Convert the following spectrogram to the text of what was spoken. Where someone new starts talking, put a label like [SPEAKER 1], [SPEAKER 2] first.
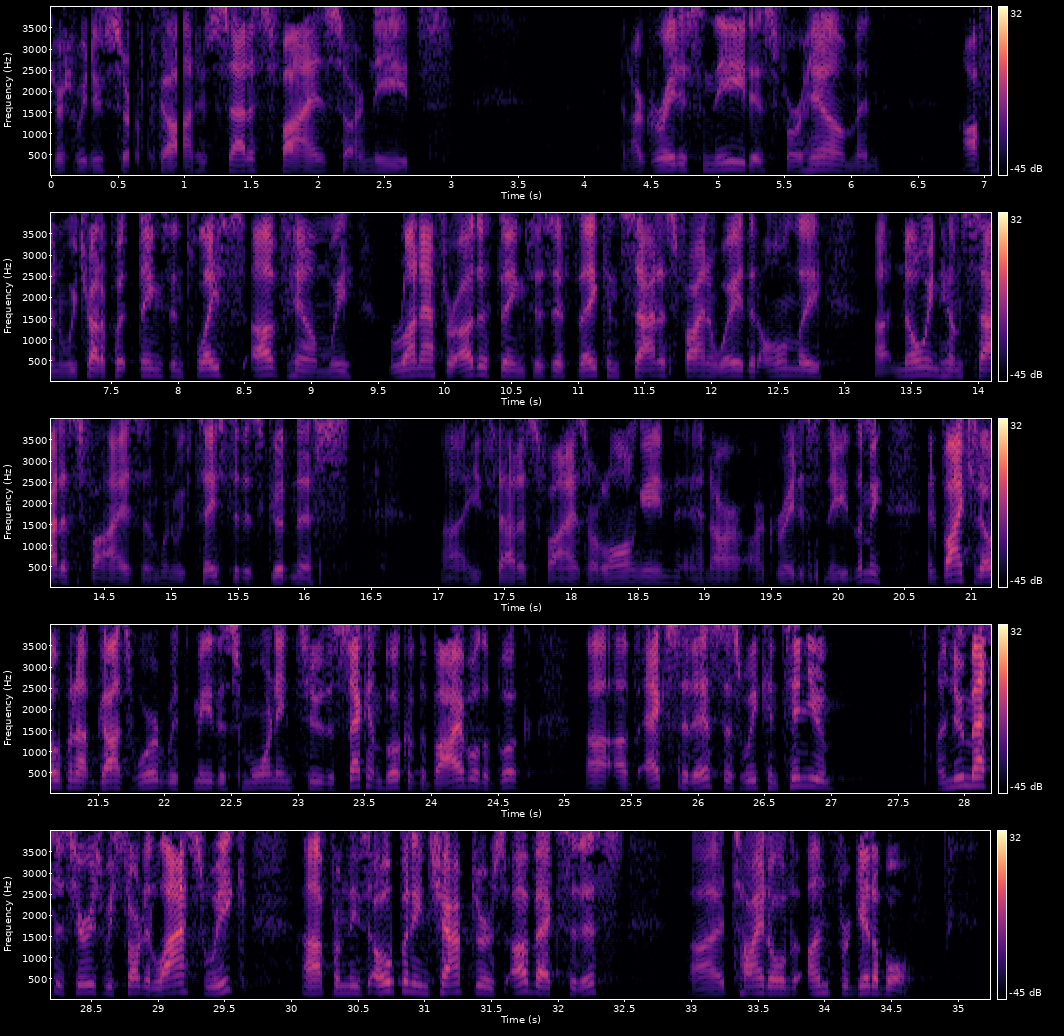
[SPEAKER 1] Church, we do serve a God who satisfies our needs. And our greatest need is for Him. And often we try to put things in place of Him. We run after other things as if they can satisfy in a way that only uh, knowing Him satisfies. And when we've tasted His goodness, uh, He satisfies our longing and our, our greatest need. Let me invite you to open up God's Word with me this morning to the second book of the Bible, the book uh, of Exodus, as we continue a new message series we started last week uh, from these opening chapters of Exodus uh, titled Unforgettable.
